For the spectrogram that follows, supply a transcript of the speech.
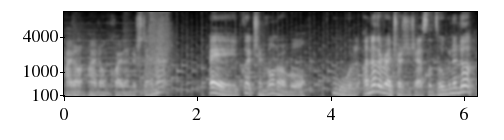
I don't I don't quite understand that. Hey, glitch invulnerable. Ooh, another red treasure chest. Let's open it up.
